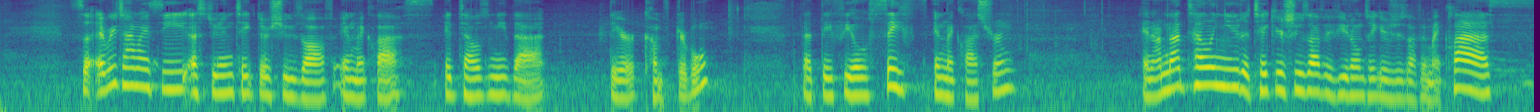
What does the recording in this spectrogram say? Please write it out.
so every time I see a student take their shoes off in my class, it tells me that they're comfortable, that they feel safe in my classroom. And I'm not telling you to take your shoes off if you don't take your shoes off in my class,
